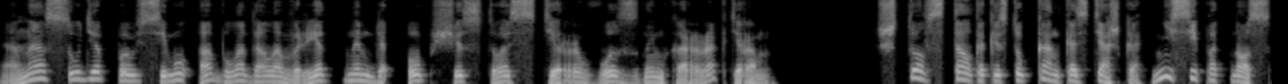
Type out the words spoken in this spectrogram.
она, судя по всему, обладала вредным для общества стервозным характером. «Что встал, как истукан, костяшка? Неси под нос!»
